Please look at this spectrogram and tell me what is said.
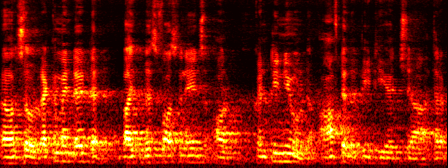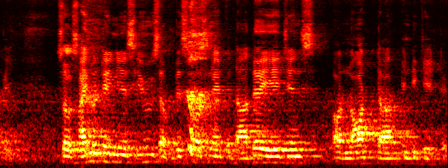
Uh, so recommended that bisphosphonates are continued after the PTH uh, therapy. So simultaneous use of bisphosphonate with other agents are not uh, indicated.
